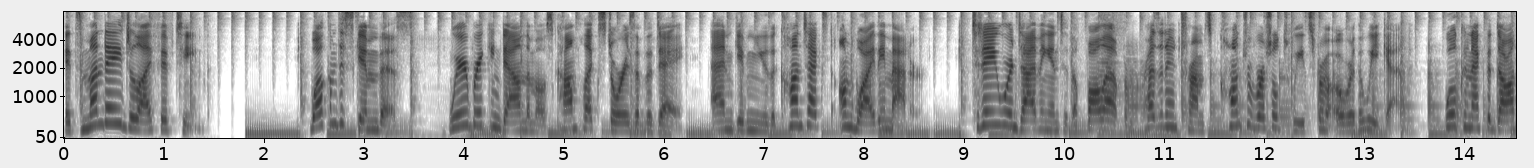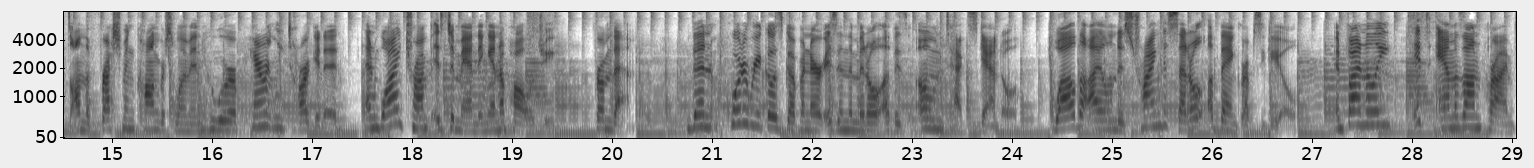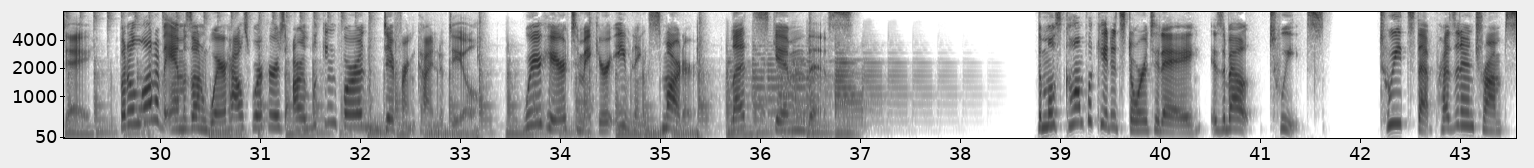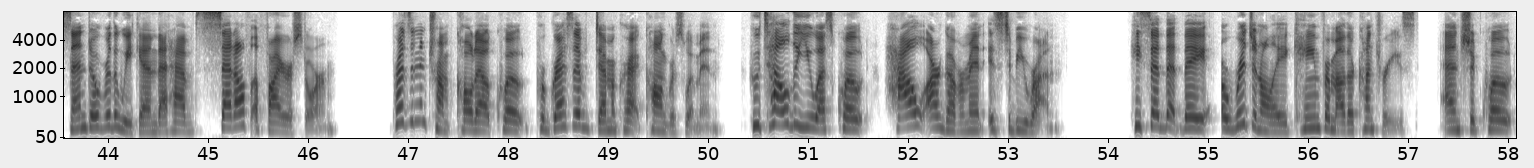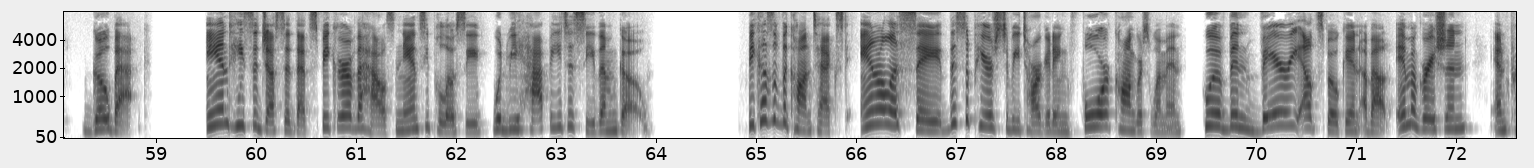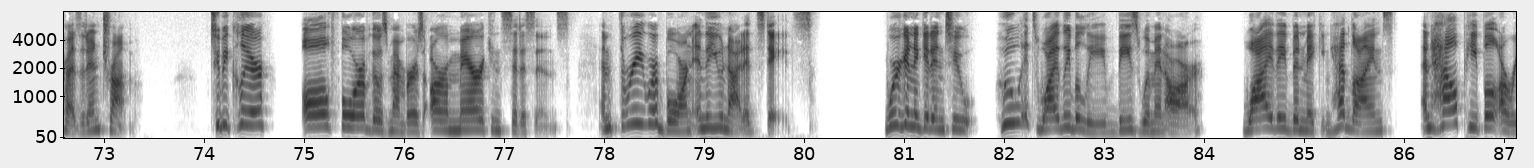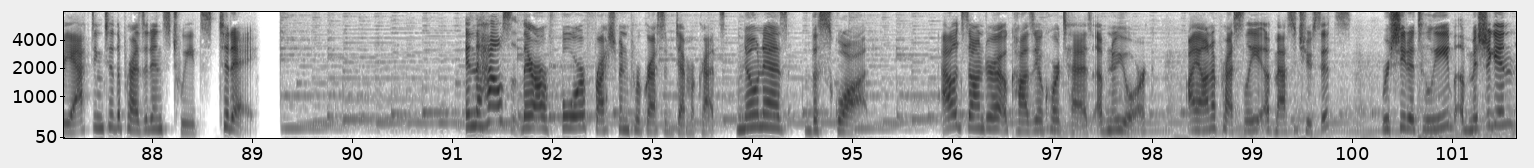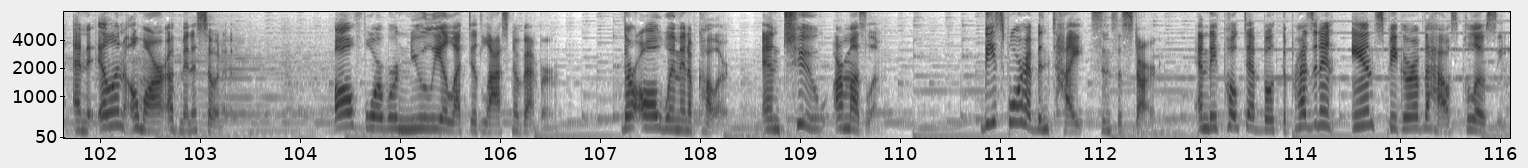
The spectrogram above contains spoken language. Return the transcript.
It's Monday, July 15th. Welcome to Skimm This. We're breaking down the most complex stories of the day and giving you the context on why they matter. Today, we're diving into the fallout from President Trump's controversial tweets from over the weekend. We'll connect the dots on the freshman congresswomen who were apparently targeted and why Trump is demanding an apology from them. Then, Puerto Rico's governor is in the middle of his own tax scandal, while the island is trying to settle a bankruptcy deal. And finally, it's Amazon Prime Day, but a lot of Amazon warehouse workers are looking for a different kind of deal. We're here to make your evening smarter. Let's skim this. The most complicated story today is about tweets. Tweets that President Trump sent over the weekend that have set off a firestorm. President Trump called out, quote, progressive Democrat congresswomen who tell the US, quote, how our government is to be run. He said that they originally came from other countries and should, quote, go back. And he suggested that Speaker of the House Nancy Pelosi would be happy to see them go. Because of the context, analysts say this appears to be targeting four congresswomen who have been very outspoken about immigration and President Trump. To be clear, all four of those members are American citizens, and three were born in the United States. We're going to get into who it's widely believed these women are, why they've been making headlines, and how people are reacting to the president's tweets today. In the House, there are four freshman progressive Democrats known as the Squad Alexandria Ocasio Cortez of New York, Ayanna Pressley of Massachusetts, Rashida Tlaib of Michigan, and Ilhan Omar of Minnesota. All four were newly elected last November. They're all women of color, and two are Muslim. These four have been tight since the start and they've poked at both the president and Speaker of the House, Pelosi.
